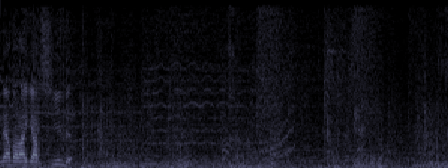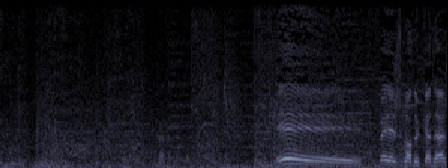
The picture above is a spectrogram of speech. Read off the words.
nerf dans la garde shield. Et bel guard de Kadage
